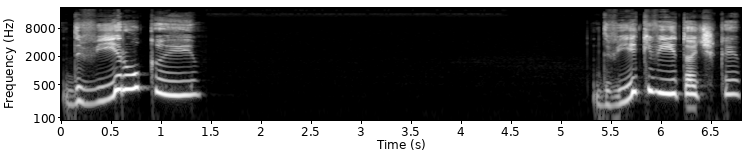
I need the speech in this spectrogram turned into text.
дві руки, дві квіточки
